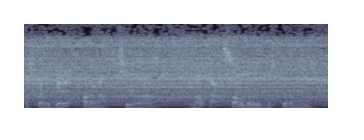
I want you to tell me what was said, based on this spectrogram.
Just going to get it hot enough to um, melt that solder we just put on.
